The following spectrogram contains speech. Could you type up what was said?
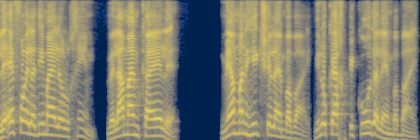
לאיפה הילדים האלה הולכים? ולמה הם כאלה? מי המנהיג שלהם בבית? מי לוקח פיקוד עליהם בבית?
